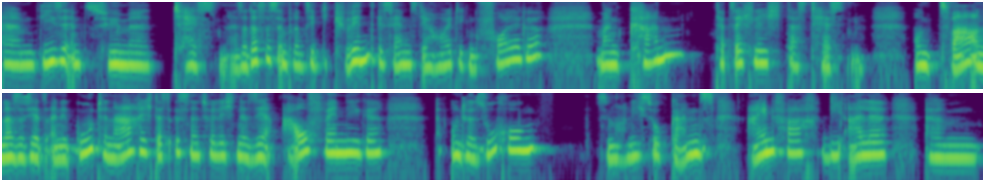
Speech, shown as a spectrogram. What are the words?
ähm, diese Enzyme testen. Also das ist im Prinzip die Quintessenz der heutigen Folge. Man kann tatsächlich das testen. Und zwar, und das ist jetzt eine gute Nachricht, das ist natürlich eine sehr aufwendige Untersuchung, ist noch nicht so ganz einfach, die alle ähm,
